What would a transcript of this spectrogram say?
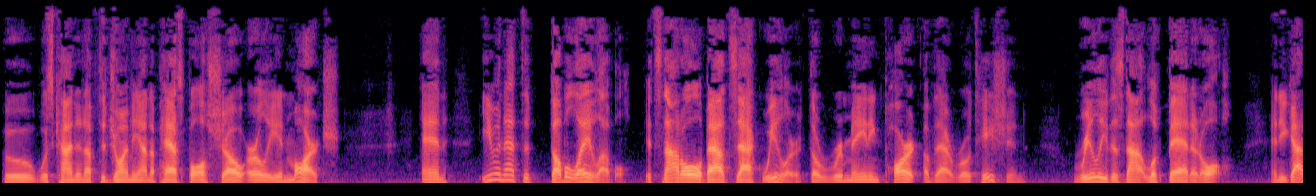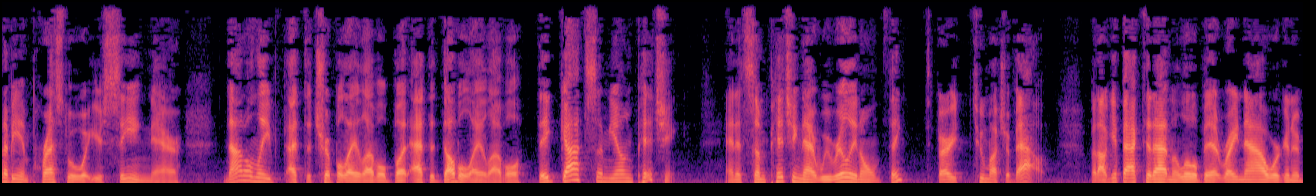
who was kind enough to join me on the Pass Ball show early in March. And even at the double A level, it's not all about Zack Wheeler. The remaining part of that rotation really does not look bad at all. And you got to be impressed with what you're seeing there, not only at the AAA level, but at the AA level. They got some young pitching, and it's some pitching that we really don't think very too much about. But I'll get back to that in a little bit. Right now, we're going to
